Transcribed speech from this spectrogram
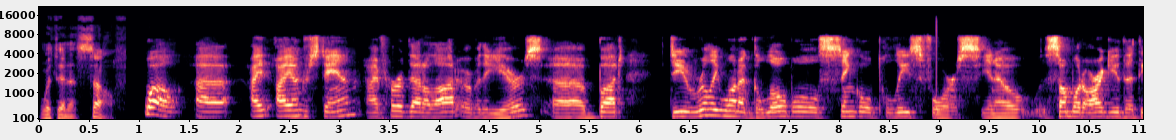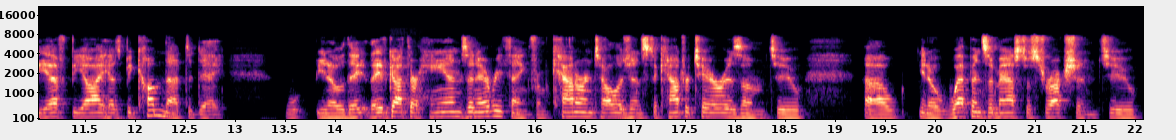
within itself? Well, uh, I, I, understand. I've heard that a lot over the years, uh, but do you really want a global single police force? You know, some would argue that the FBI has become that today you know they they've got their hands in everything from counterintelligence to counterterrorism to uh, you know weapons of mass destruction to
